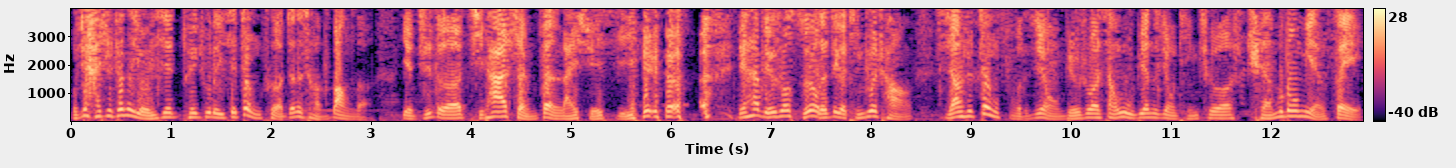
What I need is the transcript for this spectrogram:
我觉得还是真的有一些推出的一些政策，真的是很棒的，也值得其他省份来学习。你看，比如说所有的这个停车场，只要是政府的这种，比如说像路边的这种停车，全部都免费，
